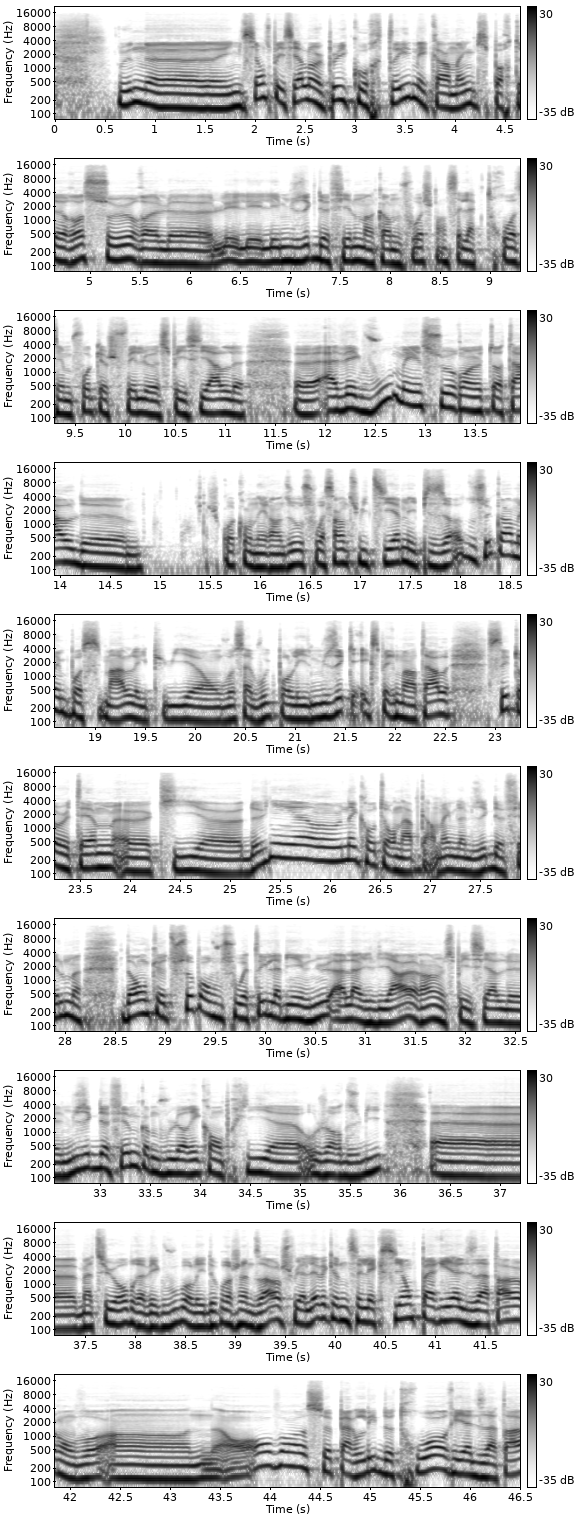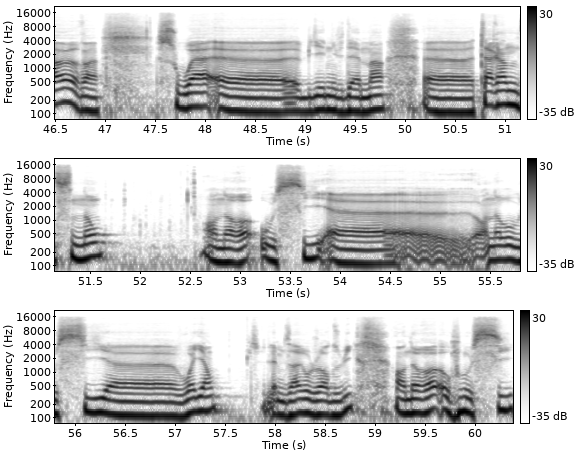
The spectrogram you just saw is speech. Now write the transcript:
une émission spéciale un peu écourtée, mais quand même qui portera sur les, musiques de films. Encore une fois, je pense que c'est la troisième fois que je fais le spécial avec vous, mais sur un total de je crois qu'on est rendu au 68e épisode. C'est quand même pas si mal. Et puis, euh, on va s'avouer que pour les musiques expérimentales, c'est un thème euh, qui euh, devient un incontournable quand même, la musique de film. Donc, tout ça pour vous souhaiter la bienvenue à La Rivière, hein, un spécial musique de film, comme vous l'aurez compris aujourd'hui. Mathieu Aubre avec vous pour les deux prochaines heures. Je suis allé avec une sélection par réalisateur. On va on va se parler de trois réalisateurs, soit euh, bien évidemment euh, Tarantino. On aura aussi, euh, on aura aussi, voyons, c'est de la misère aujourd'hui. On aura aussi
